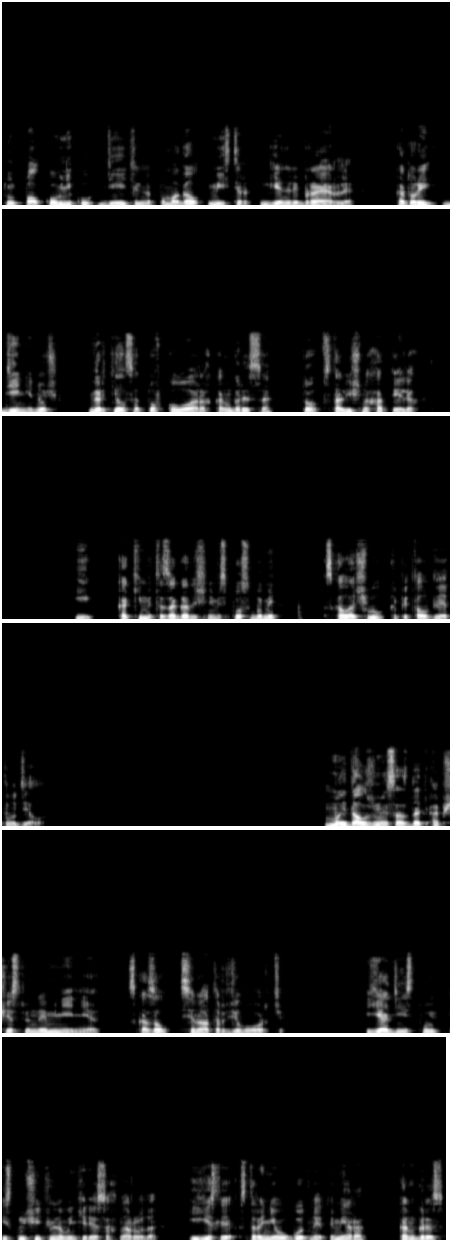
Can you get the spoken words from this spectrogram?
Тут полковнику деятельно помогал мистер Генри Брайерли, который день и ночь вертелся то в кулуарах Конгресса, то в столичных отелях и какими-то загадочными способами сколачивал капитал для этого дела. «Мы должны создать общественное мнение», — сказал сенатор Дилуорти. «Я действую исключительно в интересах народа, и если стране угодна эта мера, Конгресс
